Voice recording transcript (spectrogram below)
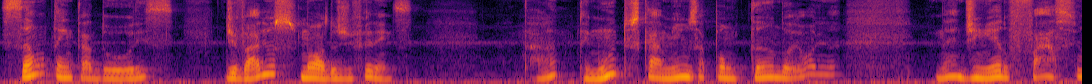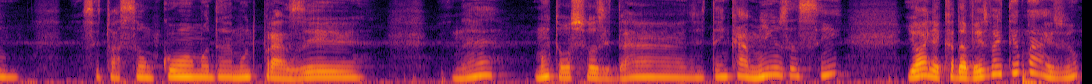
são tentadores de vários modos diferentes. Tá? Tem muitos caminhos apontando, olha, né? dinheiro fácil, situação cômoda, muito prazer, né? muita ociosidade, tem caminhos assim. E olha, cada vez vai ter mais, viu?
